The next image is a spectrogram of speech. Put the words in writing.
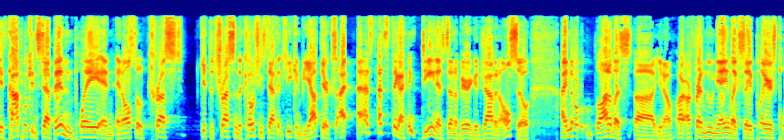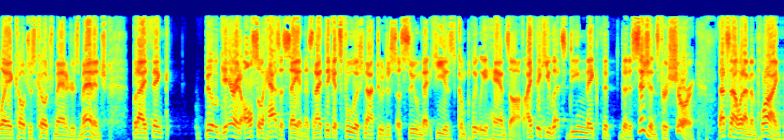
if Kaapo can step in and play and, and also trust get the trust in the coaching staff that he can be out there because that's, that's the thing. I think Dean has done a very good job, and also I know a lot of us, uh, you know, our, our friend Lou Nanne like say players play, coaches coach, managers manage, but I think Bill Guerin also has a say in this, and I think it's foolish not to just assume that he is completely hands off. I think he lets Dean make the, the decisions for sure. That's not what I'm implying,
